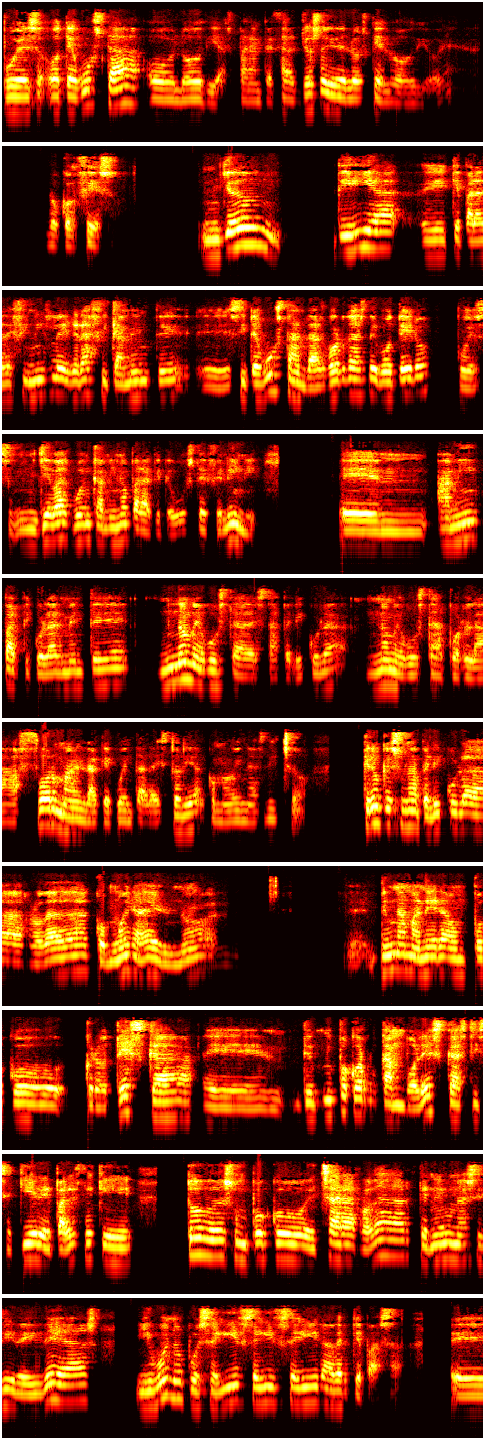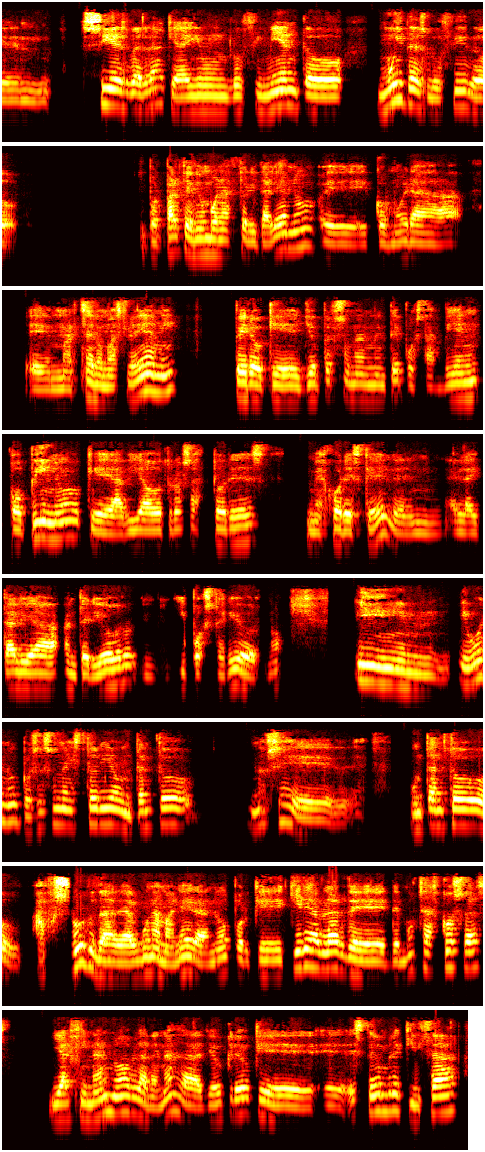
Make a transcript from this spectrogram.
Pues o te gusta o lo odias, para empezar. Yo soy de los que lo odio, ¿eh? lo confieso. Yo diría eh, que para definirle gráficamente, eh, si te gustan las gordas de Botero, pues llevas buen camino para que te guste Fellini. Eh, a mí particularmente no me gusta esta película, no me gusta por la forma en la que cuenta la historia, como bien has dicho. Creo que es una película rodada como era él, ¿no? De una manera un poco grotesca, eh, un poco rocambolesca, si se quiere. Parece que todo es un poco echar a rodar, tener una serie de ideas y bueno, pues seguir, seguir, seguir a ver qué pasa. Eh, sí es verdad que hay un lucimiento muy deslucido por parte de un buen actor italiano, eh, como era eh, Marcello Mastroianni, pero que yo personalmente pues también opino que había otros actores mejores que él en, la Italia anterior y posterior, ¿no? Y, bueno, pues es una historia un tanto, no sé, un tanto absurda de alguna manera, ¿no? Porque quiere hablar de, de muchas cosas y al final no habla de nada. Yo creo que eh, este hombre quizá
